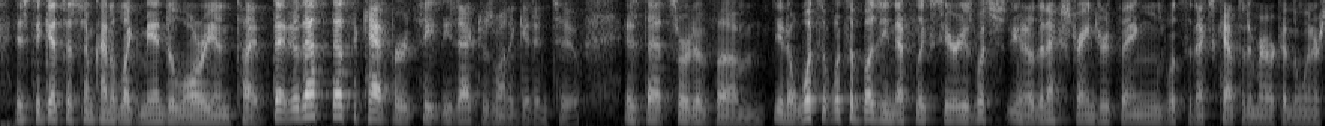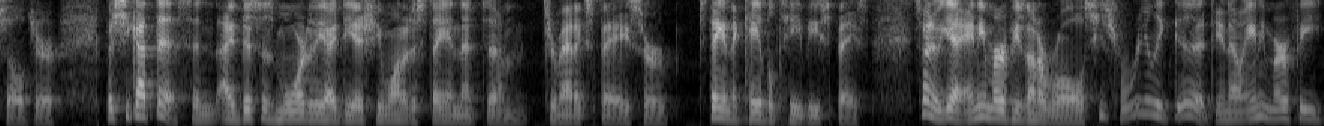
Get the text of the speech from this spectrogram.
is to get to some kind of like Mandalorian type. That, that's that's the catbird seat these actors want to get into. Is that sort of um, you know what's a, what's a buzzy Netflix series? What's you know the next Stranger Things? What's the next Captain America and the Winter Soldier? But she got this, and I, this is more to the idea she wanted to stay in that um, dramatic space or stay in the cable TV space. So anyway, yeah, Annie Murphy's on a roll. She's really good. You know, Annie Murphy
